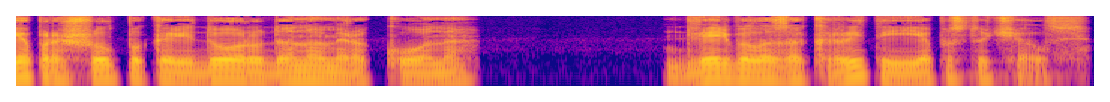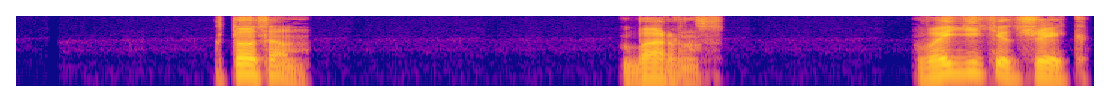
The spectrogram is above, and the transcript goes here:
Я прошел по коридору до номера Кона. Дверь была закрыта, и я постучался. «Кто там?» «Барнс». «Войдите, Джейк».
